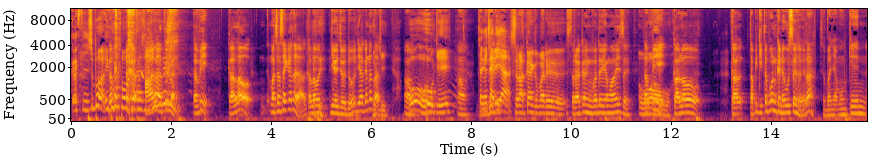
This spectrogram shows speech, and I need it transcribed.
kasih. Sebab ibu bapa tak kasih. Alah tu lah. Tapi kalau macam saya kata kalau dia jodoh dia akan datang. Okay. Ha. Oh, okey. Ha. Jangan cari ya. Serahkan kepada serahkan kepada yang Maha Esa. Oh, tapi wow. kalau kal, tapi kita pun kena usaha lah sebanyak mungkin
